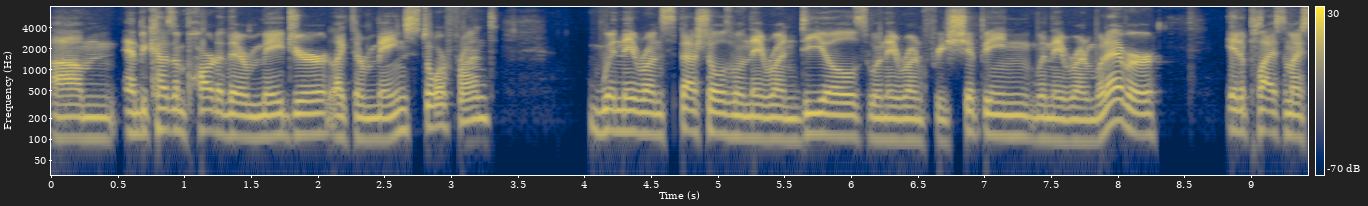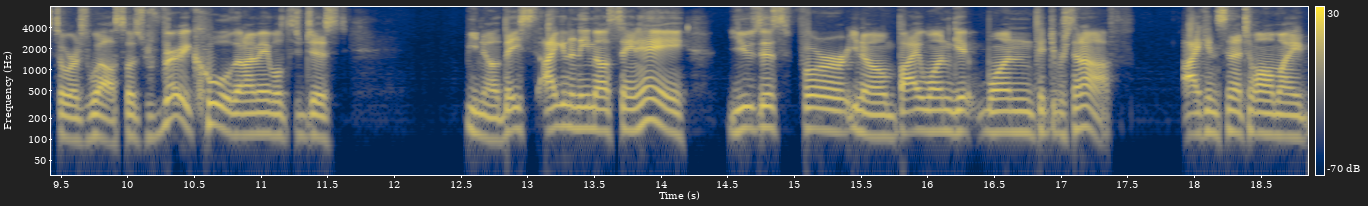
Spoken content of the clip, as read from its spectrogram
um, and because I'm part of their major, like their main storefront, when they run specials, when they run deals, when they run free shipping, when they run whatever, it applies to my store as well. So it's very cool that I'm able to just, you know, they I get an email saying, "Hey, use this for, you know, buy one get one 50% off." I can send that to all my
